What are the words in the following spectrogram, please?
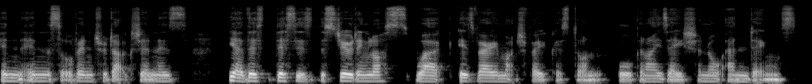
in in the sort of introduction is yeah this this is the stewarding loss work is very much focused on organizational endings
